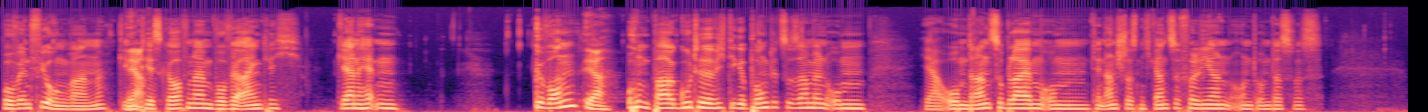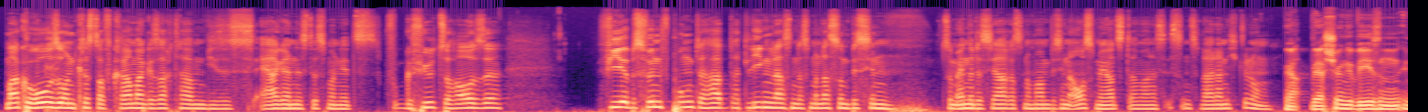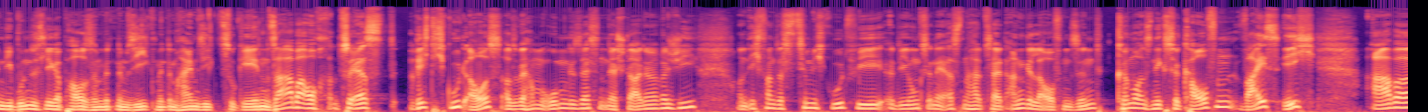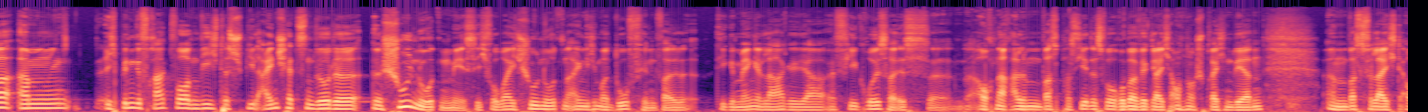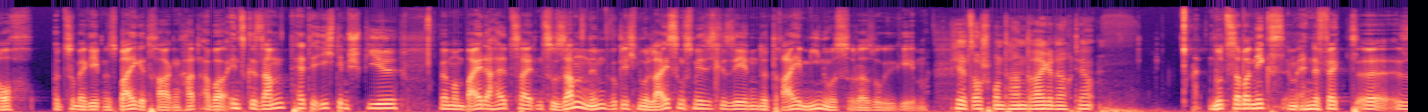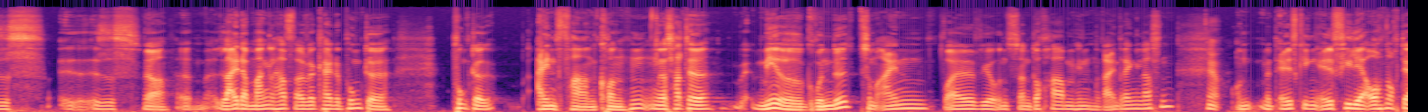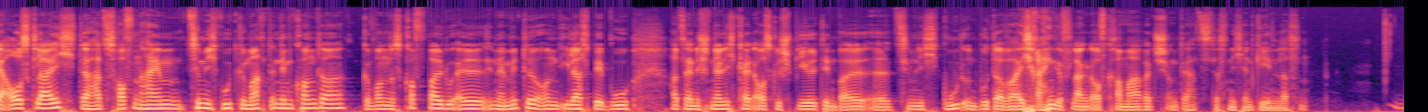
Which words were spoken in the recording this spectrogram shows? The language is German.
wo wir in Führung waren, ne? Gegen Ja. TSG Hoffenheim, wo wir eigentlich gerne hätten gewonnen, Ja, um ein paar gute, wichtige Punkte zu sammeln, um ja, oben dran zu bleiben, um den Anschluss nicht ganz zu verlieren und um das, was Marco Rose und Christoph Kramer gesagt haben, dieses Ärgernis, dass man jetzt gefühlt zu Hause vier bis fünf Punkte hat, hat liegen lassen, dass man das so ein bisschen zum Ende des Jahres nochmal ein bisschen ausmerzt, aber das ist uns leider nicht gelungen. ja, wäre schön gewesen, in die Bundesliga-Pause mit einem Sieg, mit einem Heimsieg zu gehen. Sah aber auch zuerst richtig gut aus. Also wir haben oben gesessen in der Stadionregie und ich fand das ziemlich gut, wie die Jungs in der ersten Halbzeit angelaufen sind. Können wir uns nichts für kaufen, weiß ich. Aber ähm, ich bin gefragt worden, wie ich das Spiel einschätzen würde, äh, schulnotenmäßig, wobei ich Schulnoten eigentlich immer doof finde, weil die Gemengelage ja viel größer ist, äh, auch nach allem, was passiert ist, worüber wir gleich auch noch sprechen werden, ähm, was vielleicht auch äh, zum Ergebnis beigetragen hat. Aber insgesamt hätte ich dem Spiel, wenn man beide Halbzeiten zusammennimmt, wirklich nur leistungsmäßig gesehen eine 3 minus oder so gegeben. Ich hätte jetzt auch spontan drei gedacht, ja. Nutzt aber nichts. Im Endeffekt äh, ist es, äh, ist es ja, ähm, leider mangelhaft, weil wir keine Punkte, Punkte einfahren konnten. Das hatte mehrere Gründe. Zum einen, weil wir uns dann doch haben hinten reindrängen lassen. Ja. Und mit 11 gegen 11 fiel ja auch noch der Ausgleich. Da hat es Hoffenheim ziemlich gut gemacht in dem Konter. Gewonnenes Kopfballduell in der Mitte und Ilas Bebu hat seine Schnelligkeit ausgespielt, den Ball äh, ziemlich gut und butterweich reingeflankt auf Kramaric und der hat sich das nicht entgehen lassen.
